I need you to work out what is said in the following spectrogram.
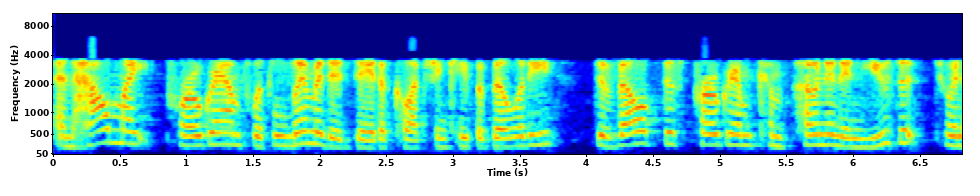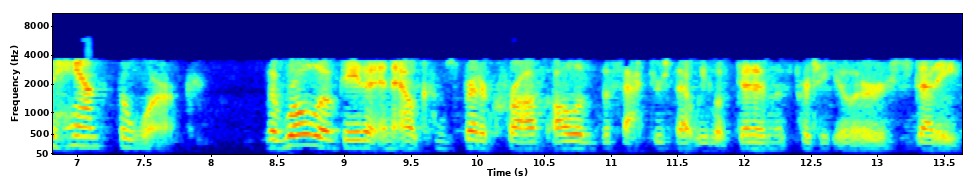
And how might programs with limited data collection capability develop this program component and use it to enhance the work? The role of data and outcomes spread across all of the factors that we looked at in this particular study.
